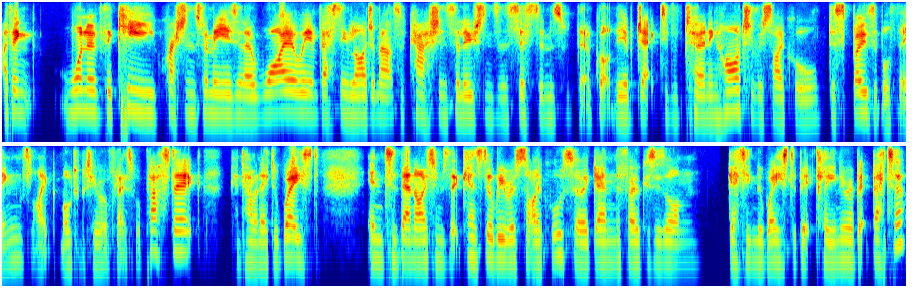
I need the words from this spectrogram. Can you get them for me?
I think one of the key questions for me is, you know, why are we investing large amounts of cash in solutions and systems that have got the objective of turning hard to recycle disposable things like multi-material flexible plastic, contaminated waste, into then items that can still be recycled. So again, the focus is on getting the waste a bit cleaner, a bit better.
